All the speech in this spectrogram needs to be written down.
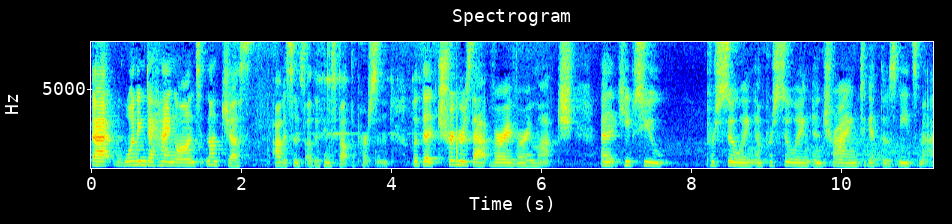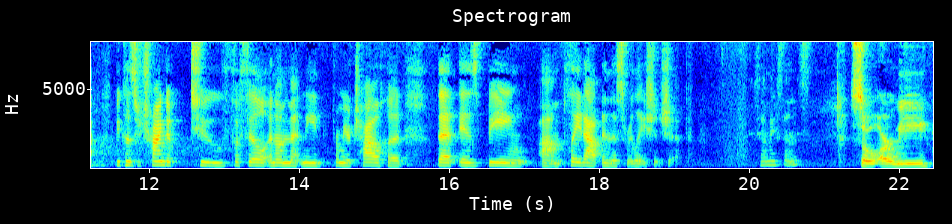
That wanting to hang on to not just obviously there's other things about the person, but that triggers that very very much, and it keeps you pursuing and pursuing and trying to get those needs met because you're trying to to fulfill an unmet need from your childhood that is being um, played out in this relationship. Does that make sense? So are we?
